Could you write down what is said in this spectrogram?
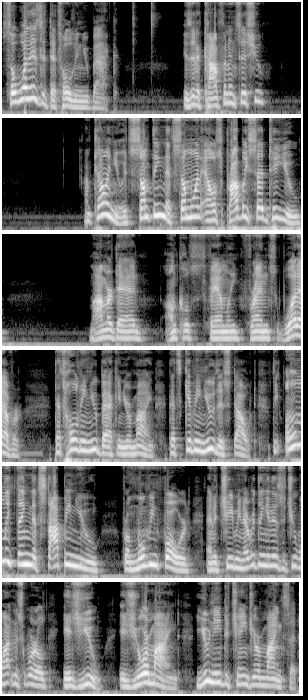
So, what is it that's holding you back? Is it a confidence issue? I'm telling you, it's something that someone else probably said to you mom or dad, uncles, family, friends, whatever that's holding you back in your mind, that's giving you this doubt. The only thing that's stopping you from moving forward and achieving everything it is that you want in this world is you is your mind. You need to change your mindset.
